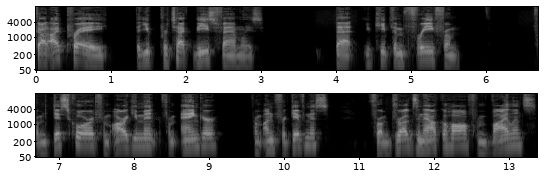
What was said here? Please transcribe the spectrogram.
God, I pray that you protect these families, that you keep them free from from discord, from argument, from anger, from unforgiveness, from drugs and alcohol, from violence,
